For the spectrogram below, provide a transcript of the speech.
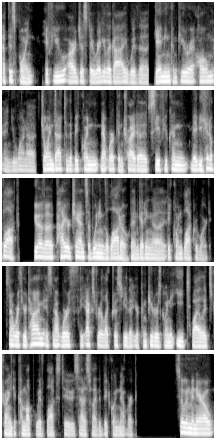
At this point, if you are just a regular guy with a gaming computer at home and you want to join that to the Bitcoin network and try to see if you can maybe hit a block, you have a higher chance of winning the lotto than getting a Bitcoin block reward. It's not worth your time. It's not worth the extra electricity that your computer is going to eat while it's trying to come up with blocks to satisfy the Bitcoin network. So in Monero,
